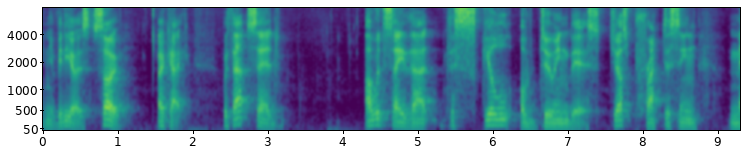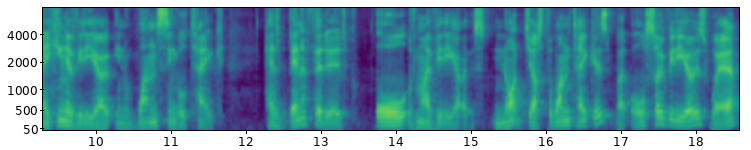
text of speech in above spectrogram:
in your videos. So, okay, with that said, I would say that the skill of doing this, just practicing making a video in one single take, has benefited all of my videos, not just the one takers, but also videos where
